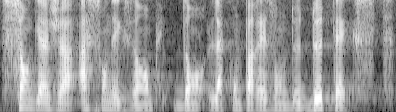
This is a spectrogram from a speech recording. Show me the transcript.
s'engagea à son exemple dans la comparaison de deux textes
